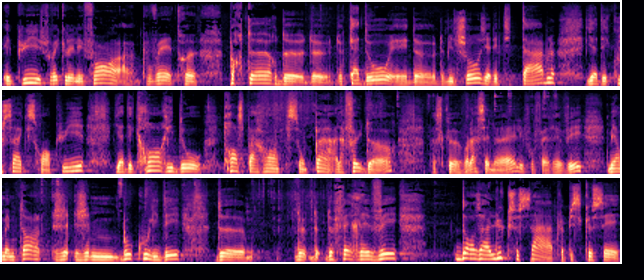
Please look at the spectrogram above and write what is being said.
Et puis, je trouvais que l'éléphant euh, pouvait être porteur de, de, de cadeaux et de, de mille choses. Il y a des petites tables, il y a des coussins qui seront en cuir, il y a des grands rideaux transparents qui sont peints à la feuille d'or, parce que voilà, c'est Noël, il faut faire rêver, mais en même temps, j'aime beaucoup l'idée de, de, de, faire rêver dans un luxe simple, puisque c'est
